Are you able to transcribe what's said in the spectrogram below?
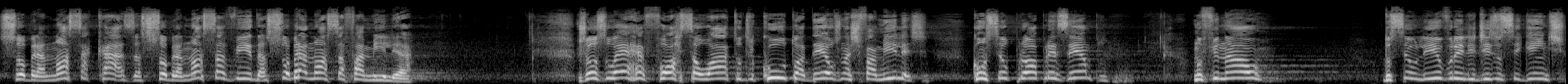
sobre a nossa casa, sobre a nossa vida, sobre a nossa família. Josué reforça o ato de culto a Deus nas famílias com seu próprio exemplo. No final do seu livro, ele diz o seguinte:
